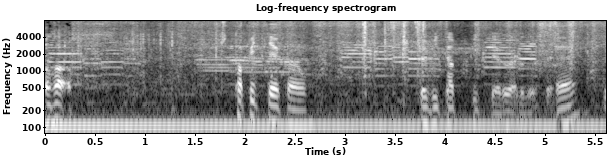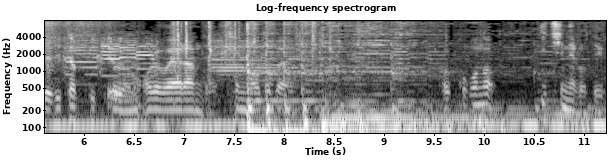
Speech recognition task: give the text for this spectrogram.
あがちょっとタピってやからベビタッピってやるやろどうせえ？ベビタッピってやるうん俺はやらんで。そんな男や。俺ここの位置狙っていく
